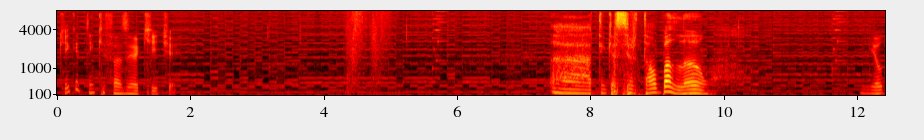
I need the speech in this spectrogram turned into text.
O que que tem que fazer aqui, tchê? Ah, tem que acertar o balão. E eu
